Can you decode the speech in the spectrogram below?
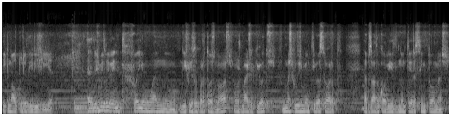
e que na altura dirigia. 2020 foi um ano difícil para todos nós, uns mais do que outros, mas felizmente tive a sorte apesar do Covid não ter sintomas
